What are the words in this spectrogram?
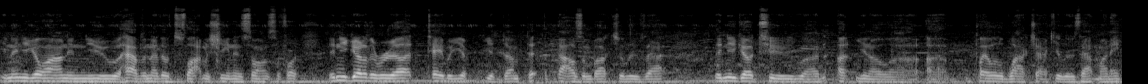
And then you go on and you have another slot machine and so on and so forth. Then you go to the roulette table, you, you dump a thousand bucks, you lose that. Then you go to, uh, uh, you know, uh, uh, play a little blackjack, you lose that money.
